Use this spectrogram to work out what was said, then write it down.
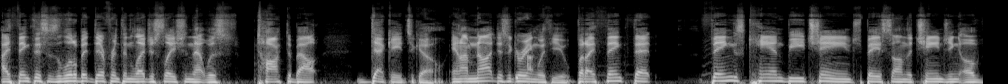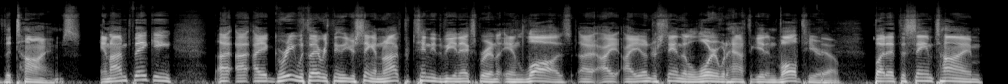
I think this is a little bit different than legislation that was talked about decades ago. And I'm not disagreeing with you, but I think that things can be changed based on the changing of the times. And I'm thinking, I, I- agree with everything that you're saying. I'm not pretending to be an expert in, in laws. I, I, I understand that a lawyer would have to get involved here. Yeah. But at the same time,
